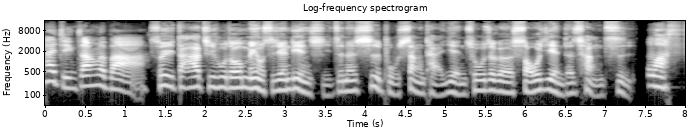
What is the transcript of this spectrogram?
太紧张了吧？所以大家几乎都没有时间练习，只能视谱上台演出这个首演的场次。哇塞，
